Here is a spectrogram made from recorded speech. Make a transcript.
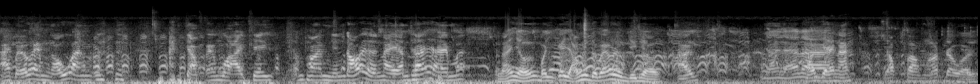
ai biểu em ngủ anh? Anh chọc em hoài chi? Em thôi em nhịn đói rồi này anh thế em á. Hồi nãy nhường bởi vì cái giọng tôi béo lên chịu nhường. Ừ. Vậy nè nè vậy nè dốc không hết đâu rồi.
